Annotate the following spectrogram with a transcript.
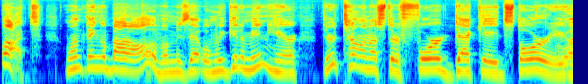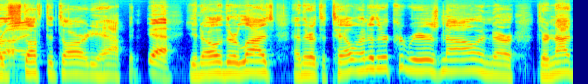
But one thing about all of them is that when we get them in here, they're telling us their four decade story of stuff that's already happened. Yeah. You know, their lives, and they're at the tail end of their careers now, and they're they're not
